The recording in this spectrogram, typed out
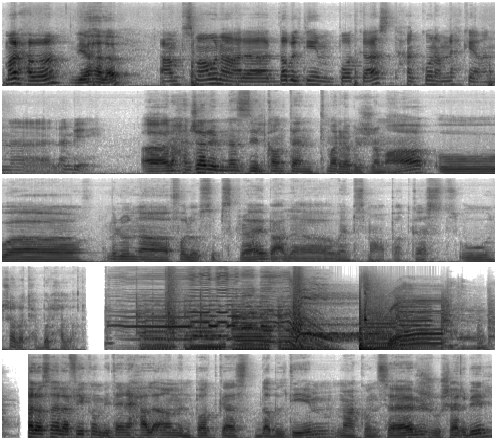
مرحبا. يا هلا. عم تسمعونا على Double Team podcast حنكون عم نحكي عن ال NBA آه رح نجرب ننزل content مرة بالجمعة و آه، اعملوا لنا follow subscribe على وين تسمعوا بودكاست وإن شاء الله تحبوا الحلقة أهلا وسهلا فيكم بتاني حلقة من podcast Double Team معكم سيرج وشربل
